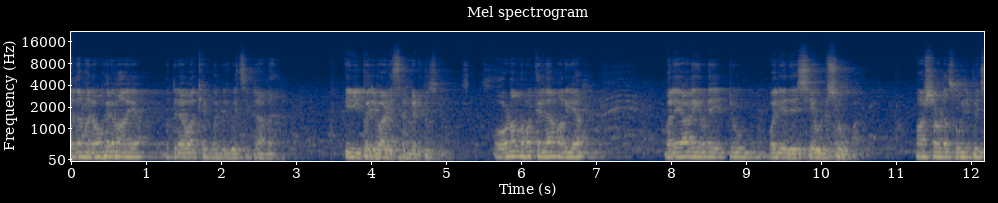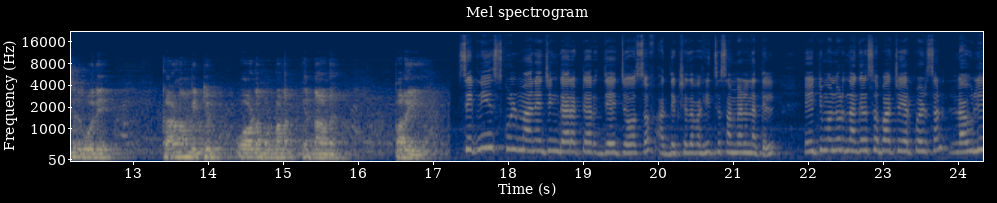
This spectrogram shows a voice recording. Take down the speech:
എന്ന മനോഹരമായ മുദ്രാവാക്യം മുന്നിൽ വെച്ചിട്ടാണ് ഈ പരിപാടി സംഘടിപ്പിച്ചത്. ഓണം നമുക്കെല്ലാം അറിയാം. മലയാളികളുടെ ഏറ്റവും വലിയ ദേശീയ ഉത്സവമാണ്. മാഷവിടെ സൂചിപ്പിച്ചതുപോലെ കാണം വിറ്റും ഓണം ഉണ്ണണം എന്നാണ് പറയുക. Sydney school managing director J Joseph അധ്യക്ഷത വഹിച്ച സമ്മേളനത്തിൽ ഏറ്റുമാനൂർ നഗരസഭാ ചെയർപേഴ്സൺ ലൗലി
